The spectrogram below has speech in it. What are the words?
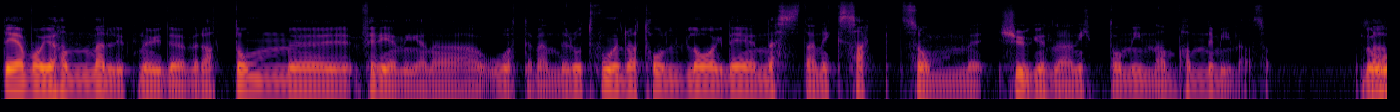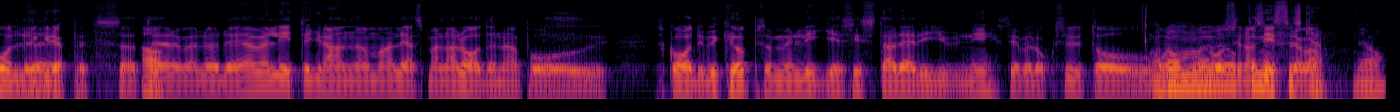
det var ju han väldigt nöjd över att de eh, föreningarna återvänder och 212 lag det är nästan exakt som 2019 innan pandemin alltså. Då Så att, håller det eh, greppet. Så att ja. det är det väl. Och det är väl lite grann om man läser mellan raderna på Skadeby Cup som ligger sista där i juni. Ser väl också ut att Ja, att- de att nå är sina optimistiska. siffror. Va? Ja.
